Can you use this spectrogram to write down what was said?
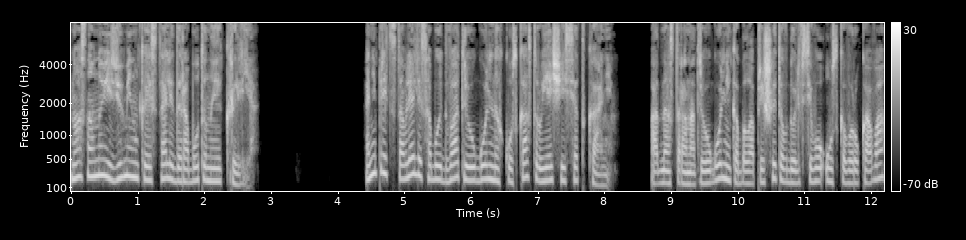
Но основной изюминкой стали доработанные крылья. Они представляли собой два треугольных куска струящейся ткани. Одна сторона треугольника была пришита вдоль всего узкого рукава,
